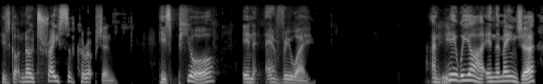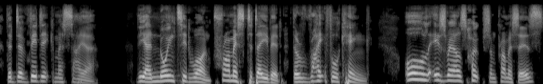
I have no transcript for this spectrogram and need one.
He's got no trace of corruption. He's pure in every way. And here we are in the manger, the Davidic Messiah, the anointed one, promised to David, the rightful king. All Israel's hopes and promises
